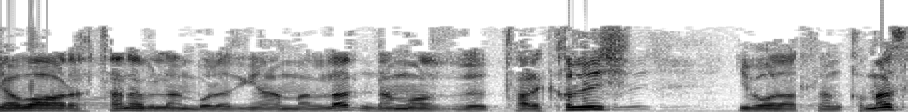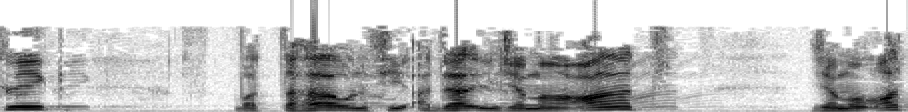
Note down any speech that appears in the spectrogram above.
javorih tana bilan bo'ladigan amallar namozni tark qilish ibodatlarni qilmaslik jamoat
